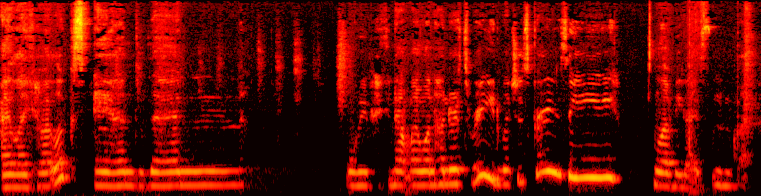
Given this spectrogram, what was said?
I like how it looks. And then we'll be picking out my 100th read, which is crazy. Love you guys. Bye.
